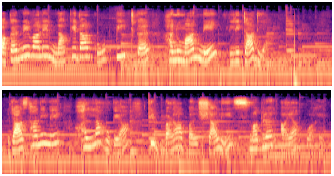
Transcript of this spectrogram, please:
पकड़ने वाले नाकेदार को पीट कर हनुमान ने लिटा दिया। राजधानी में हल्ला हो गया कि बड़ा बलशाली स्मगलर आया हुआ है।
